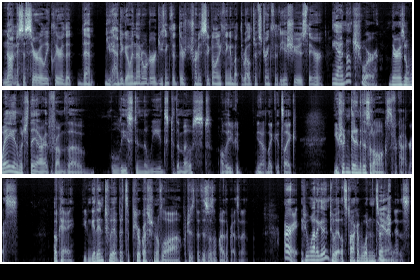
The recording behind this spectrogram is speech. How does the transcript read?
Not necessarily clear that that you had to go in that order. Do you think that they're trying to signal anything about the relative strength of the issues there? Yeah, I'm not sure. There is a way in which they are from the least in the weeds to the most. Although you could, you know, like it's like you shouldn't get into this at all because it's for Congress. Okay, you can get into it, but it's a pure question of law, which is that this doesn't apply to the president. All right, if you want to get into it, let's talk about what an insurrection yeah. is.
